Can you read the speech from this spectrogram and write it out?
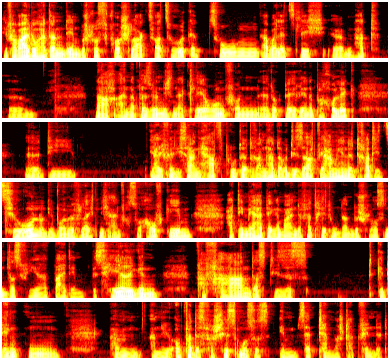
Die Verwaltung hat dann den Beschlussvorschlag zwar zurückgezogen, aber letztlich ähm, hat ähm, nach einer persönlichen Erklärung von äh, Dr. Irene Pacholek, äh, die ja, ich will nicht sagen Herzblut da dran hat, aber die sagt, wir haben hier eine Tradition und die wollen wir vielleicht nicht einfach so aufgeben, hat die Mehrheit der Gemeindevertretung dann beschlossen, dass wir bei dem bisherigen Verfahren, dass dieses Gedenken ähm, an die Opfer des Faschismus im September stattfindet.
